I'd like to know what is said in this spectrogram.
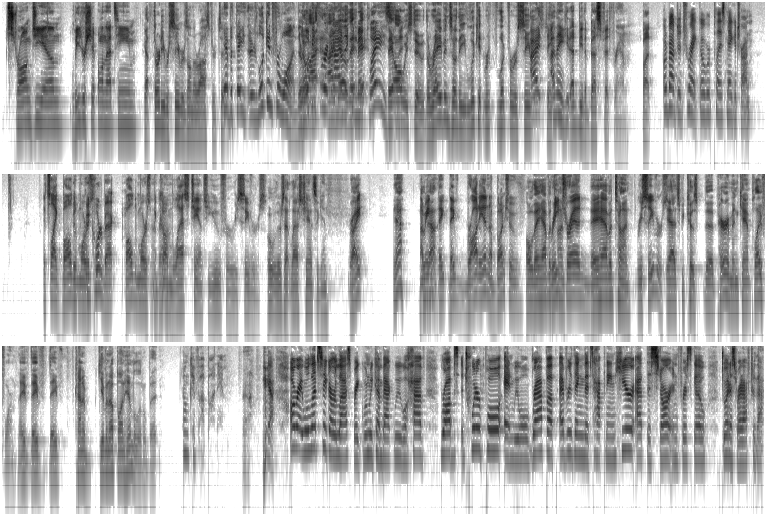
strong GM, leadership on that team. Got 30 receivers on the roster too. Yeah, but they, they're looking for one. They're No, looking I- for a I guy know. that They- can make plays. They And always do. The Ravens are the look at look for receivers I, team. I think that'd be the best fit for him. But What about Detroit? Go replace Megatron. It's like Baltimore's good quarterback. Baltimore's become last chance you for receivers, oh, there's that last chance again. right? Yeah, I mean, doubt. they they've brought in a bunch of oh, they have a ton. retread They have a ton. receivers. Yeah, it's because the Perriman can't play for him. They've they've they've kind of given up on him a little bit. Don't give up on him. Yeah. yeah. All right. Well, let's take our last break. When we come back, we will have Rob's Twitter poll and we will wrap up everything that's happening here at the Star in Frisco. Join us right after that.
